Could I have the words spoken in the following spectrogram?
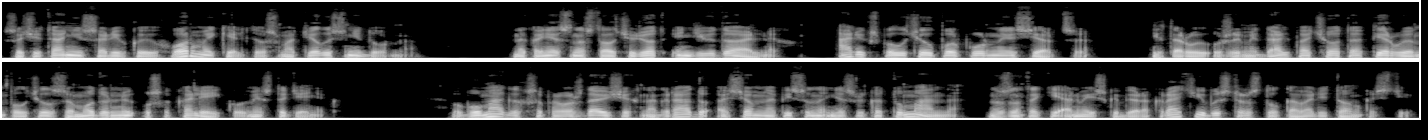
В сочетании с оливковой формой кельтов смотрелось недурно. Наконец настал черед индивидуальных. Алекс получил пурпурное сердце, и вторую уже медаль почета, первую он получил за модульную узкоколейку вместо денег. В бумагах, сопровождающих награду, о сем написано несколько туманно, но знатоки армейской бюрократии быстро растолковали тонкости.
